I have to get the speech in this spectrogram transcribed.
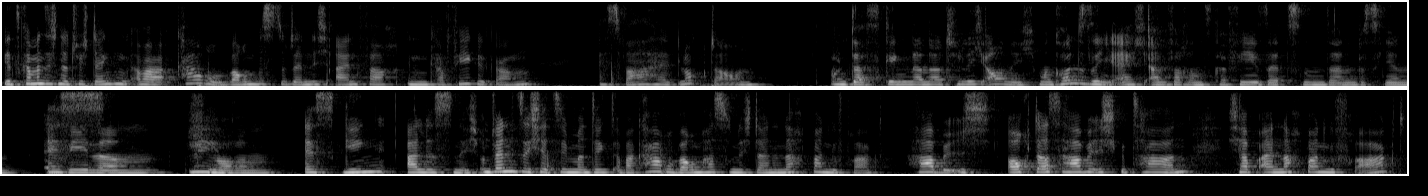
jetzt kann man sich natürlich denken, aber Caro, warum bist du denn nicht einfach in ein Café gegangen? Es war halt Lockdown. Und das ging dann natürlich auch nicht. Man konnte sich eigentlich einfach ins Café setzen, dann ein bisschen es, WLAN schnorren. Nee, es ging alles nicht. Und wenn sich jetzt jemand denkt, aber Caro, warum hast du nicht deine Nachbarn gefragt? Habe ich. Auch das habe ich getan. Ich habe einen Nachbarn gefragt,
